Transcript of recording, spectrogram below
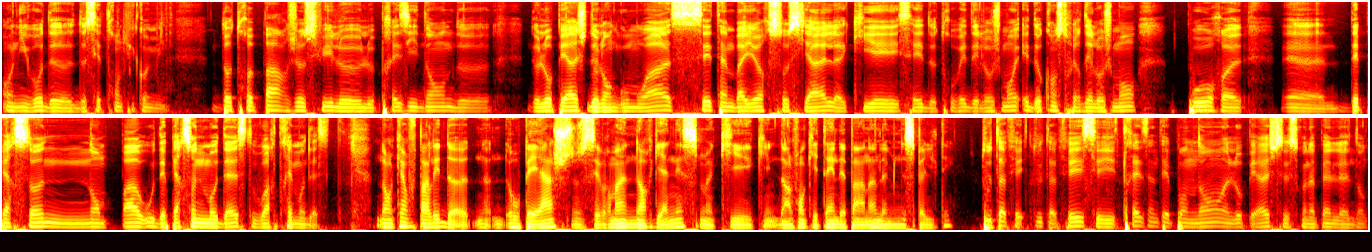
au niveau de ces 38 communes. D'autre part, je suis le, président de, de l'OPH de Langoumois. C'est un bailleur social qui essaie de trouver des logements et de construire des logements pour euh, euh, des personnes non pas ou des personnes modestes, voire très modestes. Donc, quand vous parlez d'OPH, c'est vraiment un organisme qui est, dans le fond, qui est indépendant de la municipalité? Tout à fait, tout à fait. C'est très indépendant. L'OPH, c'est ce qu'on appelle donc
